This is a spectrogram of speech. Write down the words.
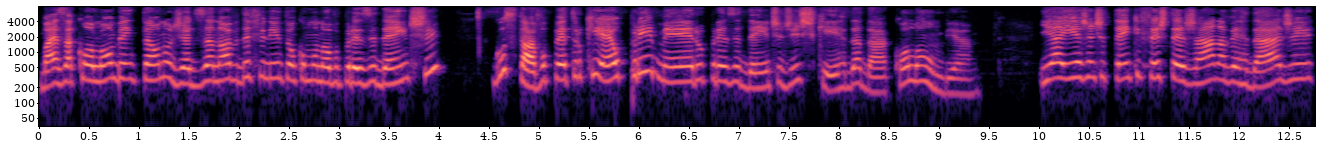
Mas a Colômbia, então, no dia 19, definiu então como novo presidente Gustavo Petro, que é o primeiro presidente de esquerda da Colômbia. E aí a gente tem que festejar, na verdade,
